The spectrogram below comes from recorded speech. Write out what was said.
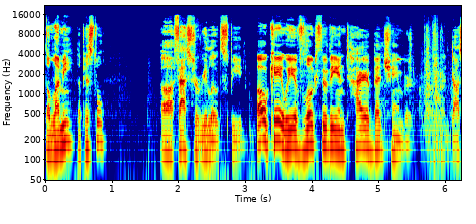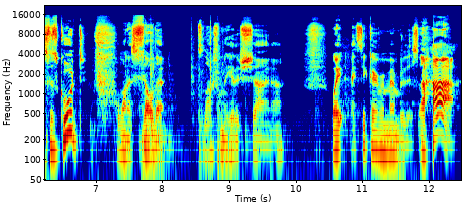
the LEMI, the pistol uh, faster reload speed. Okay, we have looked through the entire bedchamber. Das is good. I want to sell that. It's locked from the other side, huh? Wait, I think I remember this. Aha!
